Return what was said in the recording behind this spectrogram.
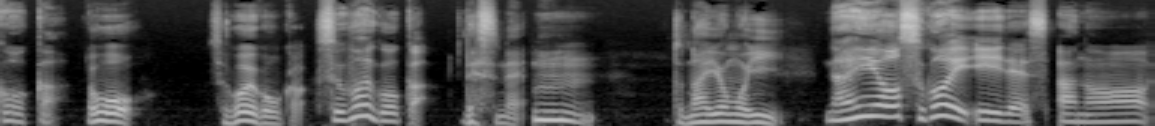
豪華。おおすごい豪華すごい豪華。ですね。うん。と内容もいい。内容すごいいいです。あの、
